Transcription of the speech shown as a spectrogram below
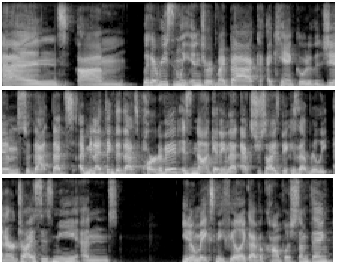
And um like I recently injured my back. I can't go to the gym. So that that's I mean, I think that that's part of it is not getting that exercise because that really energizes me and you know, makes me feel like I've accomplished something.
